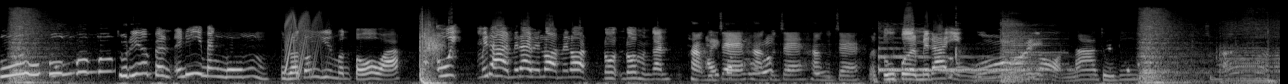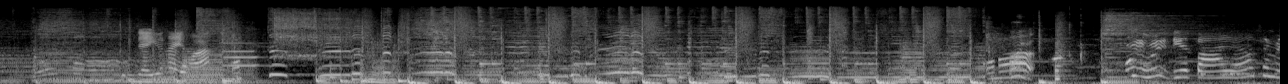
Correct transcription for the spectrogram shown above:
อุ้ยมึงมึงมึงจูดี้มันเป็นไอ้นี่แมงมุมหรือเราต้องยืนบนโต๊ะวะ อุ้ยไม่ได้ไม่ได้ไม่รอดไม่รอดโดนโดนเหมือนกันหากุญแจหากุญแจหากุญแจ ประตูเปิดไม่ได้อีกโอ้ยหลอนหน้าจูดี้กุญแจอยู่ไหนวะอุ้ยอุ้ยเดียตายแล้วใช่ไหม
